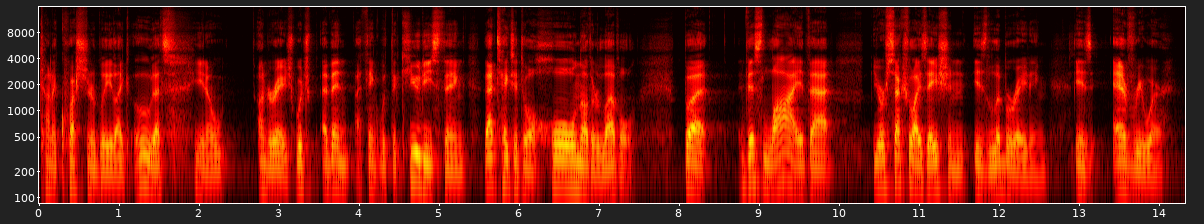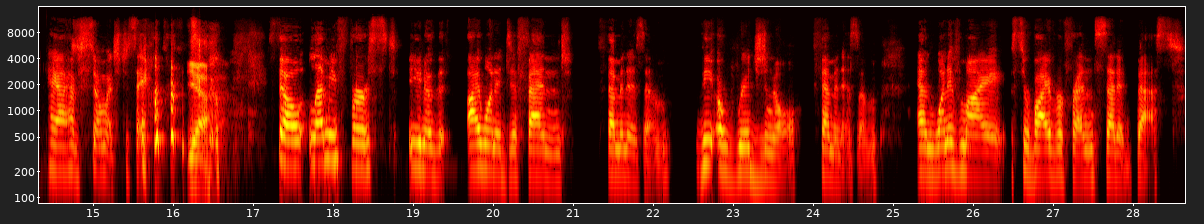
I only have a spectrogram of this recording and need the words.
kind of questionably like, oh, that's you know underage. Which and then I think with the cuties thing, that takes it to a whole nother level. But this lie that your sexualization is liberating is everywhere. Okay, I have so much to say. Yeah. Too. So let me first, you know, the, I want to defend feminism, the original feminism. And one of my survivor friends said it best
